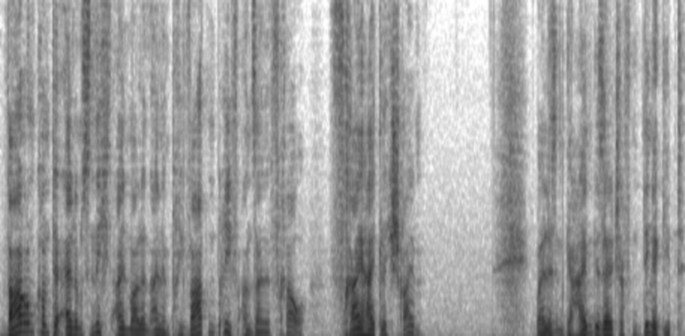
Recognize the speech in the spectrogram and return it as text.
warum konnte Adams nicht einmal in einem privaten Brief an seine Frau freiheitlich schreiben? Weil es in Geheimgesellschaften Dinge gibt,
